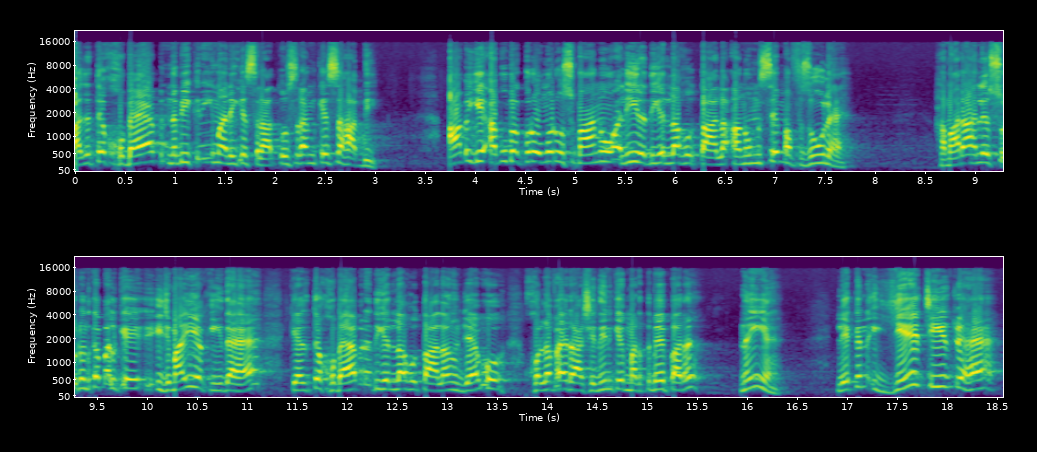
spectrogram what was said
हज़रत खुबैब नबी करीम सलाम के सहाबी। अब ये अबू बकर, उमर, उस्मान, अली रदी अल्लाह तुम से मफजूल हैं। हमारा अहल सुनत का बल्कि इजमाही अकीदा है कि हज़रत खुबैब रदी अल्लाह तु जो है वो खलफ़ राशिदीन के मरतबे पर नहीं है। लेकिन ये चीज़ जो है,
